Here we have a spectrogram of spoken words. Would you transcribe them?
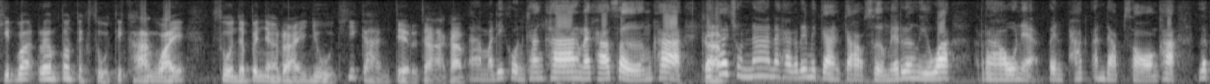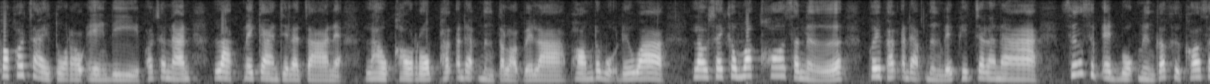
คิดว่าเริ่มต้นจากสูตรที่ค้างไว้ ส่วนจะเป็นอย่างไรอยู่ที่การเจรจาครับอ่ามาที่คนข้างๆนะคะ เสริมค่ะครับนายแพทย์ชนน่านนะคะก็ได้มีการกล่าวเสริมในเรื่องนี้ว่าเราเนี่ยเป็นพักอันดับสองค่ะ แล้วก็เข้าใจตัวเราเองดี เพราะฉะนั้นหลักในการเจรจาเนี่ยเราเคารพพักอันดับหนึ่งตลอดเวลาพร้อมระบุด้วยว่า เราใช้คำว่าข้อเสนอ เพื่อให้พักอันดับหนึ่งได้พิจารณา ซึ่ง 11บวกหนึ่งก็คือข้อเส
